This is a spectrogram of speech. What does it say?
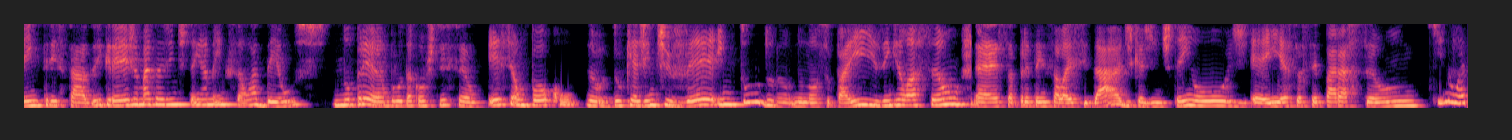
entre Estado e Igreja, mas a gente tem a menção a Deus no preâmbulo da Constituição. Esse é um pouco do, do que a gente vê em tudo no, no, nosso país em relação a essa pretensa laicidade que a gente tem hoje é, e essa separação que não é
